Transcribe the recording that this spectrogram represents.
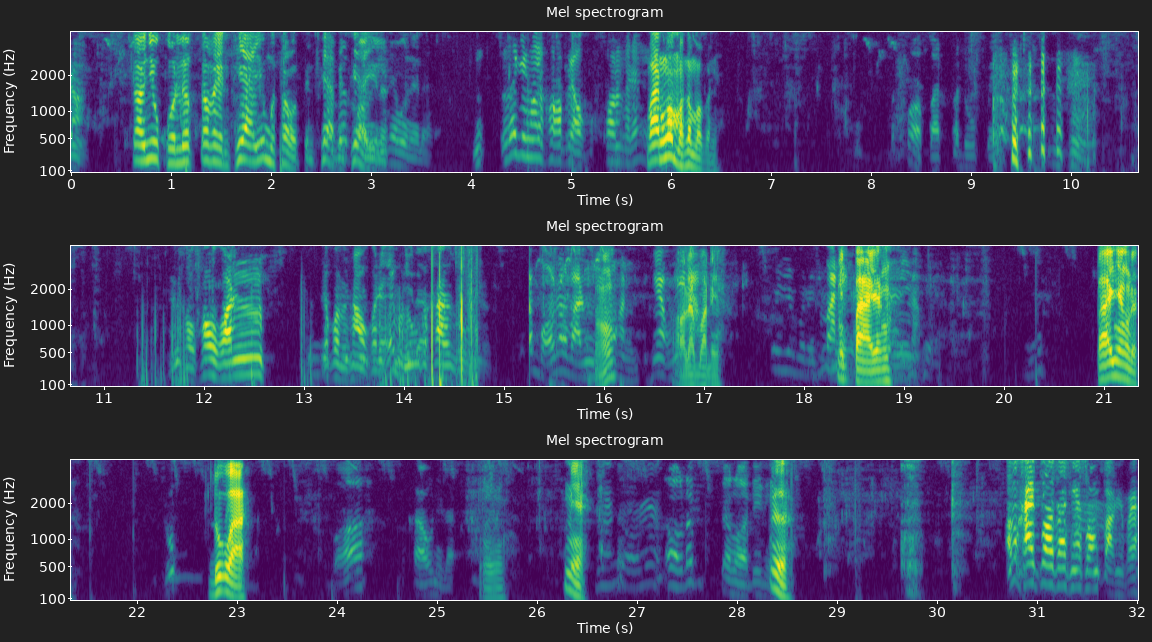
เราอยู่คนเลือกก็เป็นเพี้ยอยู่มือเศร้าเป็นเพี้ยเป็นเพี้ยอยู่นะเออยังไงคอเปล่าคอนก็ได้บ้านงมมาสมบัติบัดนี้เขาเข้ากันแล้วก็ไปเข้ากันได้มึงก็เข้ากันบอกแล้ววันเอาแล้วบัดนี้เป็นปลายังปลายังเด็ดดุกว่ะเขานี่แหละโอ้เนี่ยออกน้ำต ลอดดิเออเอามาขายต่อซะแค่สองปากไป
